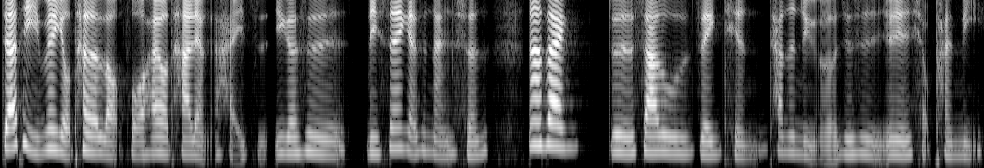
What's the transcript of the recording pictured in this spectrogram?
家庭里面有他的老婆，还有他两个孩子，一个是女生，一个是男生。那在就是杀戮日这一天，他的女儿就是有点小叛逆，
